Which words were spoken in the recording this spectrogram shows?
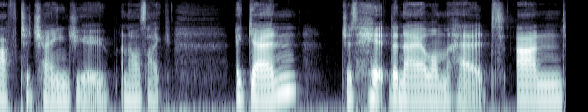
have to change you. And I was like, again, just hit the nail on the head. And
